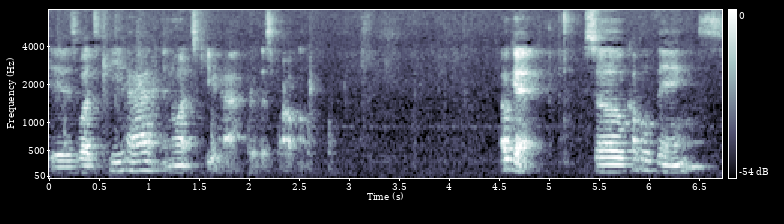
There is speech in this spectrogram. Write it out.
is what's p hat and what's q hat for this problem. Okay, so a couple of things.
